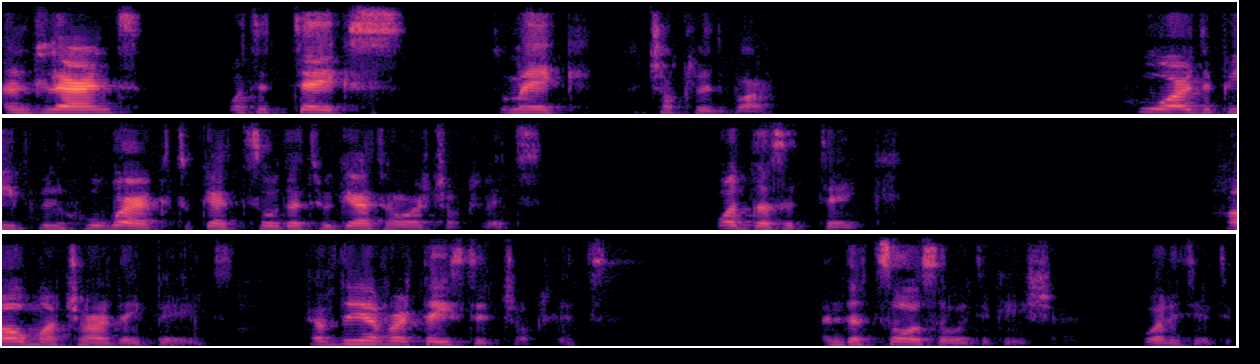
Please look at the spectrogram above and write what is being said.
and learned what it takes to make a chocolate bar. Who are the people who work to get so that we get our chocolate? What does it take? How much are they paid? Have they ever tasted chocolate? And that's also education quality education.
